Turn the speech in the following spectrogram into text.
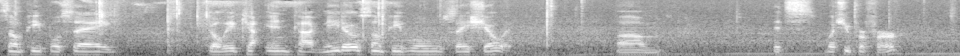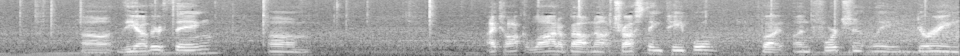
some people say go incognito, some people say show it. Um, it's what you prefer. Uh, the other thing, um, I talk a lot about not trusting people, but unfortunately during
